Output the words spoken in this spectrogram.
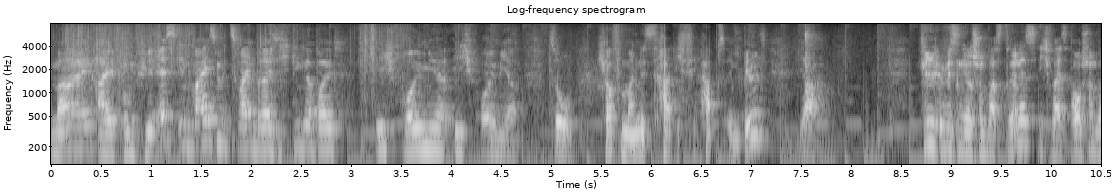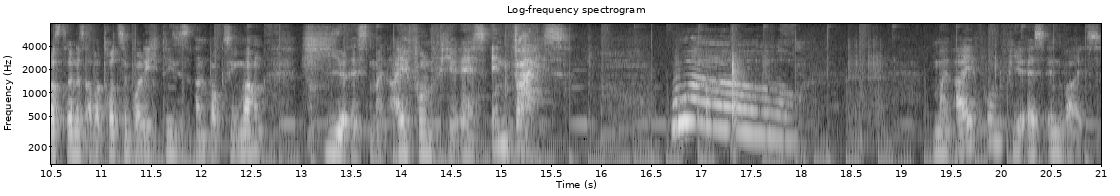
mein iPhone 4S in weiß mit 32 GB. Ich freue mich, ich freue mich. So, ich hoffe, man ist, ich habe es im Bild. Ja, viele wissen ja schon, was drin ist. Ich weiß auch schon, was drin ist, aber trotzdem wollte ich dieses Unboxing machen. Hier ist mein iPhone 4S in weiß. Wow! Mein iPhone 4S in weiß.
